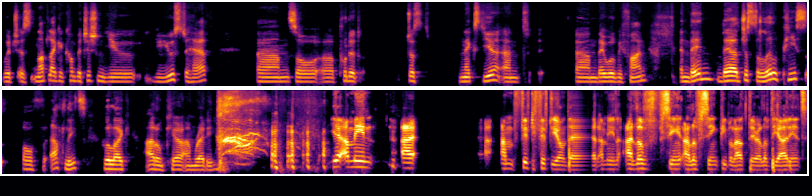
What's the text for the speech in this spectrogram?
which is not like a competition you you used to have um, so uh, put it just next year and um, they will be fine and then there are just a little piece of athletes who are like i don't care i'm ready yeah i mean i I'm 50-50 on that. I mean, I love seeing I love seeing people out there. I love the audience.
